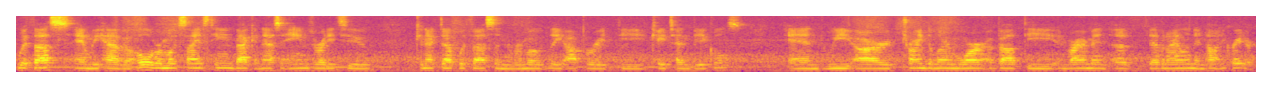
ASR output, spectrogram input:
with us, and we have a whole remote science team back at NASA Ames ready to connect up with us and remotely operate the K-10 vehicles. And we are trying to learn more about the environment of Devon Island and Haughton Crater.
